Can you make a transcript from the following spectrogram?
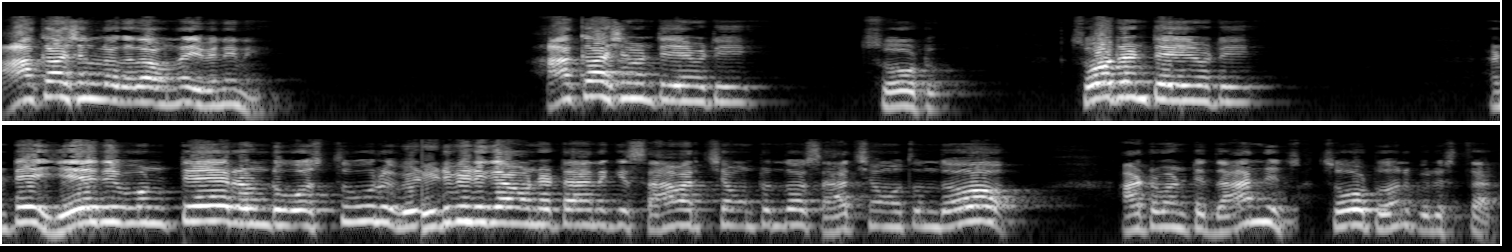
ఆకాశంలో కదా ఉన్నాయి ఇవన్నీ ఆకాశం అంటే ఏమిటి? చోటు. చోటు అంటే ఏమిటి? అంటే ఏది ఉంటే రెండు వస్తువులు విడివిడిగా ఉండటానికి సామర్థ్యం ఉంటుందో సాధ్యం అవుతుందో అటువంటి దాన్ని చోటు అని పిలుస్తారు.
